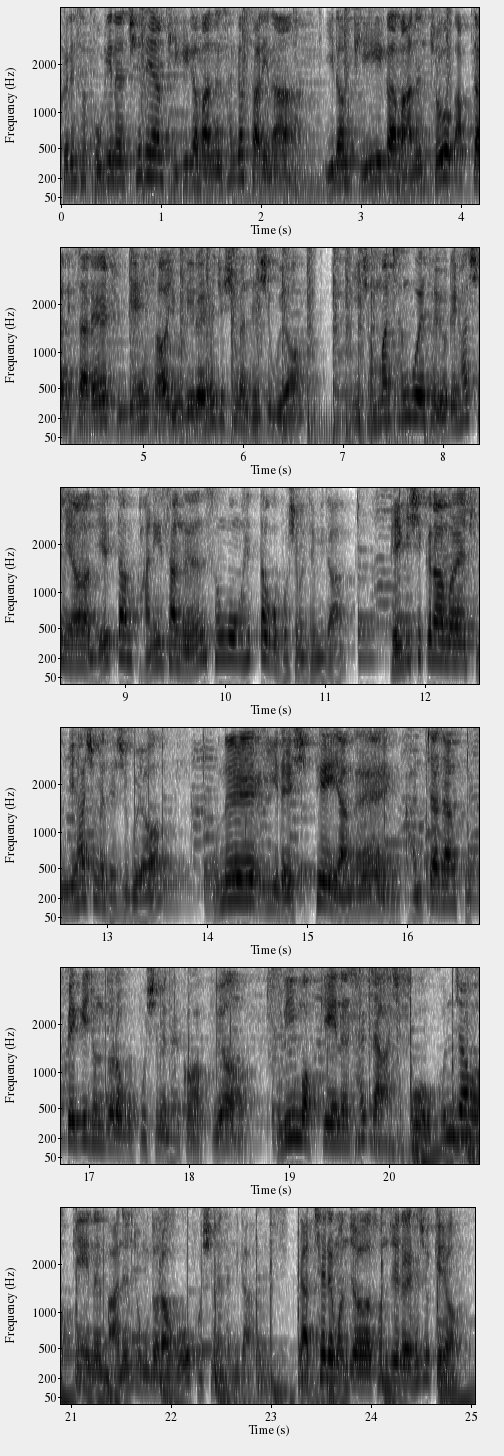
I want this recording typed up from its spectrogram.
그래서 고기는 최대한 비계가 많은 삼겹살이나 이런 비계가 많은 쪽 앞다리살을 준비해서 요리를 해주시면 되시고요. 이 점만 참고해서 요리하시면 일단 반 이상은 성공했다고 보시면 됩니다. 120g을 준비하시면 되시고요. 오늘 이 레시피의 양은 간짜장 곱빼기 정도라고 보시면 될 것 같고요. 둘이 먹기에는 살짝 아쉽고 혼자 먹기에는 많은 정도라고 보시면 됩니다. 야채를 먼저 손질을 해줄게요.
